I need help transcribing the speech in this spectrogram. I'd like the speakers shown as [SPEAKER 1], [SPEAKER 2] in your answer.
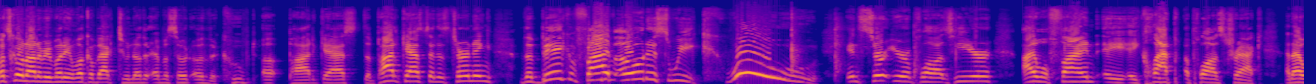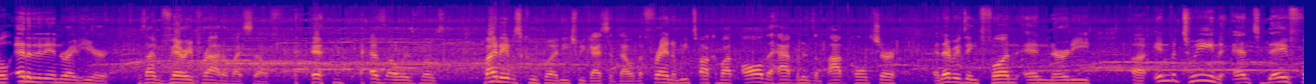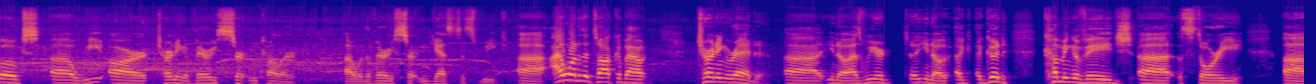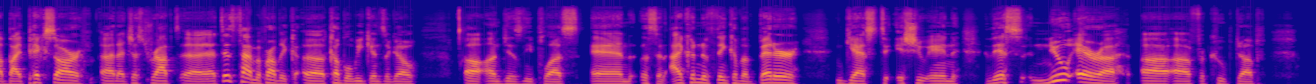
[SPEAKER 1] What's going on, everybody, and welcome back to another episode of the Cooped Up Podcast, the podcast that is turning the big 5 0 this week. Woo! Insert your applause here. I will find a, a clap applause track and I will edit it in right here because I'm very proud of myself. and as always, folks, my name is Koopa, and each week I sit down with a friend and we talk about all the happenings in pop culture and everything fun and nerdy uh, in between. And today, folks, uh, we are turning a very certain color uh, with a very certain guest this week. Uh, I wanted to talk about Turning Red. Uh, you know, as we are, uh, you know, a, a good coming of age uh, story uh, by Pixar that just dropped at this time, probably a couple of weekends ago. on Disney Plus. And listen, I couldn't have think of a better guest to issue in this new era for Cooped Up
